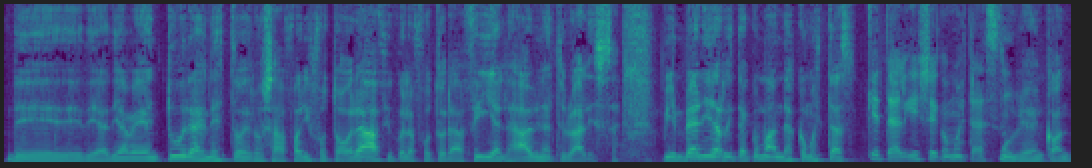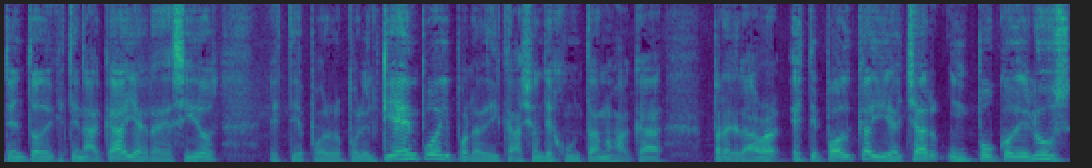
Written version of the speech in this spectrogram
de, de- de aventuras en esto de los safaris fotográficos, la fotografía, las aves naturaleza. Bienvenida, Rita, ¿cómo andas? ¿Cómo estás? ¿Qué tal, Guille? ¿Cómo estás? Muy bien, contento de que estén acá y agradecidos este, por, por el tiempo y por la dedicación de juntarnos acá para grabar este podcast y echar un poco de luz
